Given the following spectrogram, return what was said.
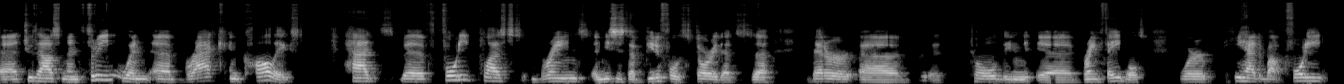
uh, 2003 when uh, Braak and colleagues had uh, 40 plus brains. And this is a beautiful story that's uh, better uh, told in uh, Brain Fables, where he had about 40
